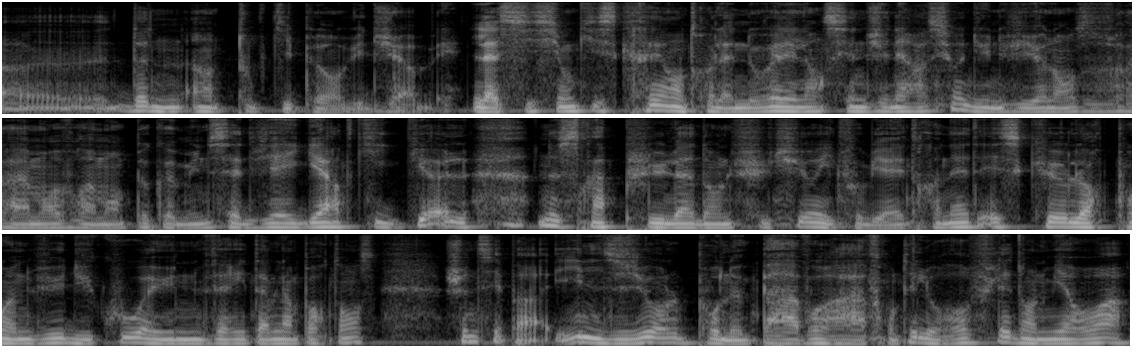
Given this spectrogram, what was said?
euh, donne un tout petit peu envie de gerber. La scission qui se crée entre la nouvelle et l'ancienne génération est d'une violence vraiment vraiment peu commune. Cette vieille garde qui gueule ne sera plus là dans le futur, il faut bien être honnête. Est-ce que leur point de vue, du coup, a une véritable importance? Je ne sais pas. Ils hurlent pour ne pas avoir à affronter le reflet dans le miroir,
